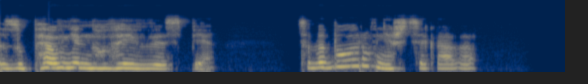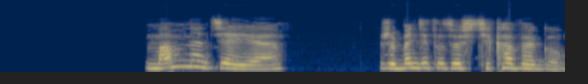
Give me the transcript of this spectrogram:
zupełnie nowej wyspie. Co by było również ciekawe. Mam nadzieję, że będzie to coś ciekawego.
